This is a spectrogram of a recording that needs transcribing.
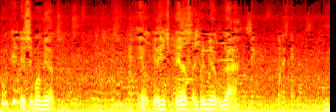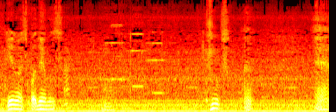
Porque nesse momento é o que a gente pensa em primeiro lugar. Que nós podemos juntos né, é,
